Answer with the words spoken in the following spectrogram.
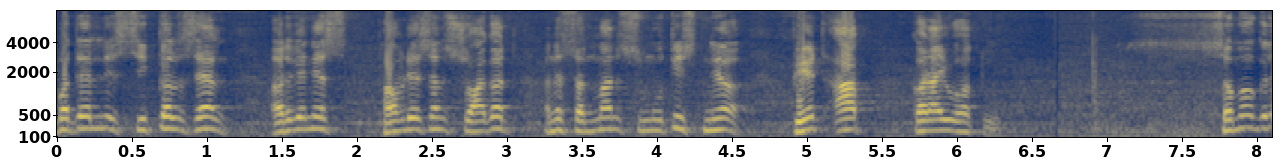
પટેલની સિકલ સેલ અરવેનેસ ફાઉન્ડેશન સ્વાગત અને સન્માન સ્મૃતિ સ્નેહ ભેટ આપ કરાયું હતું. સમગ્ર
